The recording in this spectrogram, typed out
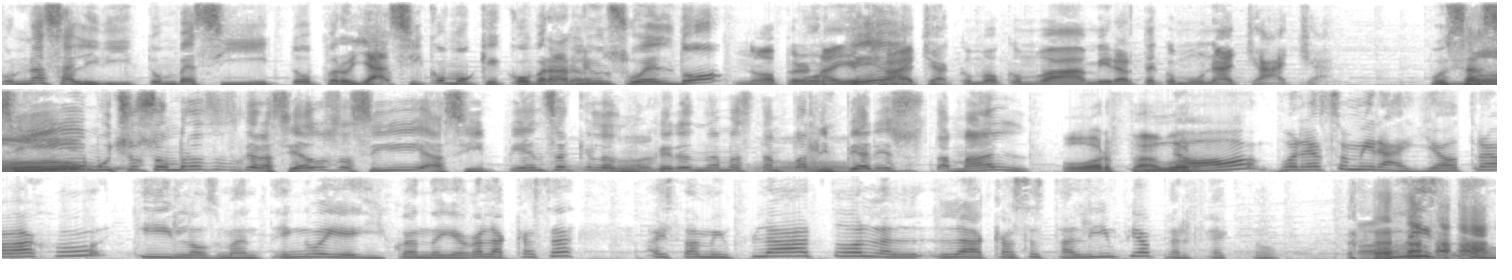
con una salidita, un besito, pero ya así como que cobrarle Pero- un sueldo. No, pero ¿Por nadie qué? es chacha. ¿Cómo, ¿Cómo va a mirarte como una chacha? Pues No, así, güey. muchos hombres desgraciados así, así piensan que las mujeres nada más están para limpiar y eso está mal. Por favor. No, por eso, mira, yo trabajo y los mantengo y, y cuando llego a la casa, ahí está mi plato, la, la casa está limpia, perfecto. Ah. Listo.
